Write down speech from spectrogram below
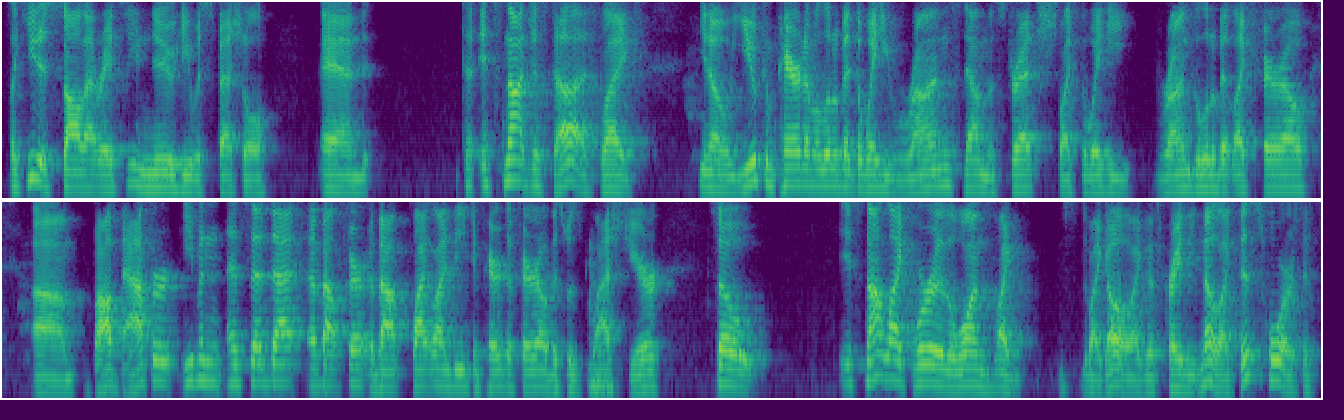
it's like you just saw that race, you knew he was special, and th- it's not just us. Like, you know, you compared him a little bit the way he runs down the stretch, like the way he runs a little bit like Pharoah. Um, Bob Baffert even has said that about Pharoah, about Flightline being compared to Pharoah. This was Mhm. last year, so it's not like we're the ones like like oh like that's crazy. No, like this horse, if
